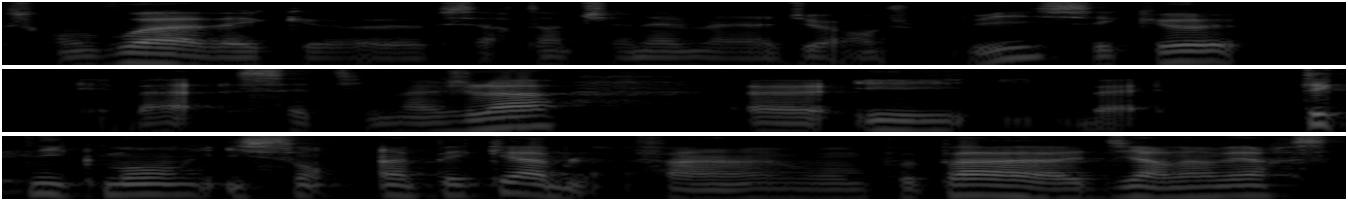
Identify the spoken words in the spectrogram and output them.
ce qu'on voit avec certains channel managers aujourd'hui, c'est que eh ben, cette image-là, ben, techniquement, ils sont impeccables. Enfin, on ne peut pas dire l'inverse,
